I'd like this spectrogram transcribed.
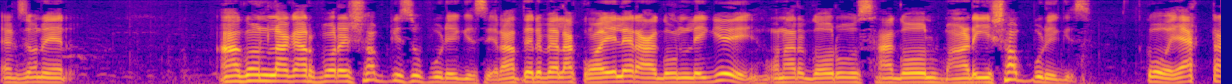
একজনের আগুন লাগার পরে সব কিছু পুড়ে গেছে। রাতের বেলা কয়েলের আগুন লেগে ওনার গরু, ছাগল, বাড়ি সব পুড়ে গেছে। কো একটা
